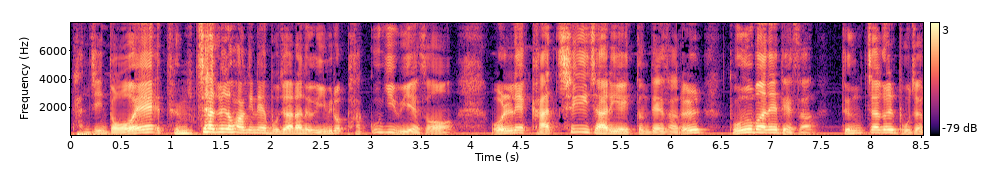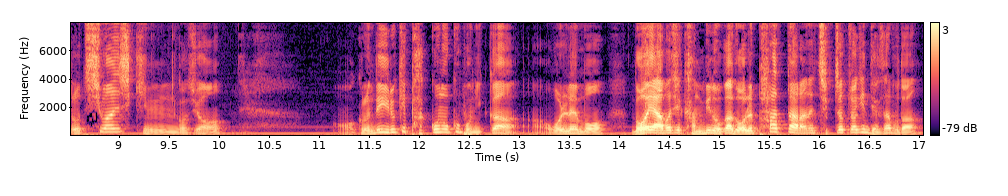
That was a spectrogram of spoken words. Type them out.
단지 너의 등짝을 확인해 보자라는 의미로 바꾸기 위해서 원래 가치의 자리에 있던 대사를 도노반의 대사 등짝을 보자로 치환시킨 거죠. 어, 그런데 이렇게 바꿔놓고 보니까 원래 뭐 너의 아버지 감비노가 너를 팔았다라는 직접적인 대사보다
